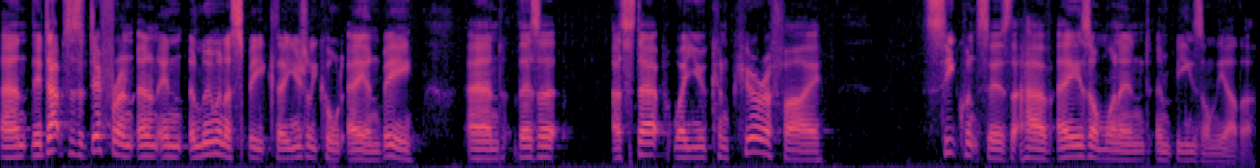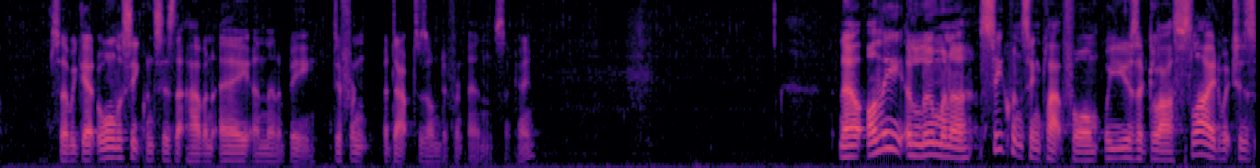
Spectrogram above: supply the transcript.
And the adapters are different, and in Illumina speak, they're usually called A and B. And there's a, a step where you can purify sequences that have A's on one end and B's on the other. So we get all the sequences that have an A and then a B, different adapters on different ends, okay? Now, on the Illumina sequencing platform, we use a glass slide, which is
